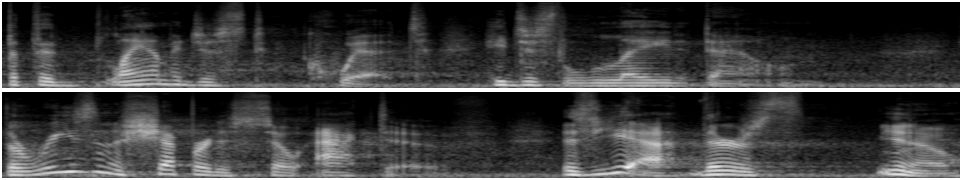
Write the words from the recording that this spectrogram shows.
But the lamb had just quit. He just laid it down. The reason a shepherd is so active is yeah, there's, you know,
